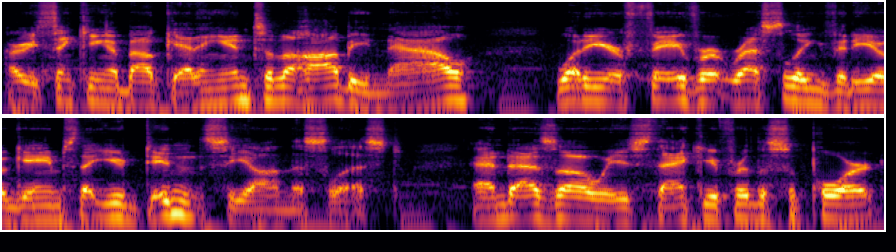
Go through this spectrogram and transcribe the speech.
Are you thinking about getting into the hobby now? What are your favorite wrestling video games that you didn't see on this list? And as always, thank you for the support.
